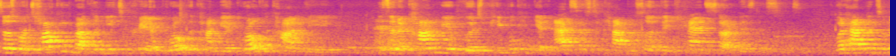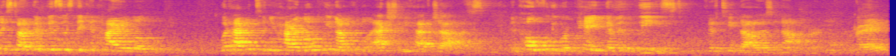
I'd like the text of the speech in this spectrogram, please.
So as we're talking about the need to create a growth economy, a growth economy is an economy in which people can get access to capital so that they can start businesses. What happens when they start their business? They can hire locally. What happens when you hire locally? Now people actually have jobs. And hopefully we're paying them at least $15 an hour, right?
